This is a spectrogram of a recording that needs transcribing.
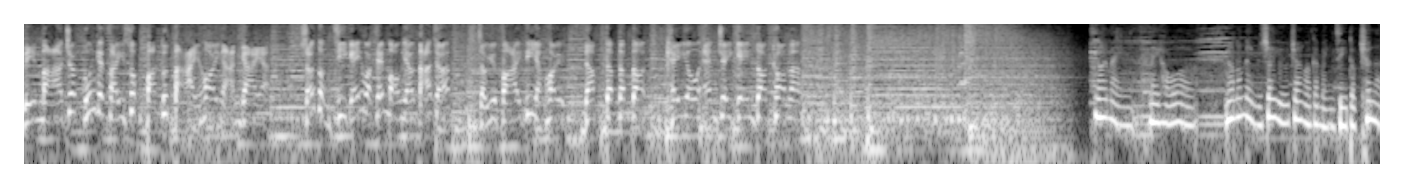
連麻雀館嘅細叔伯都大開眼界啊！想同自己或者網友打雀，就要快啲入去 www.komjgame.com 啦。愛明你好啊，我諗你唔需要將我嘅名字讀出啦，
